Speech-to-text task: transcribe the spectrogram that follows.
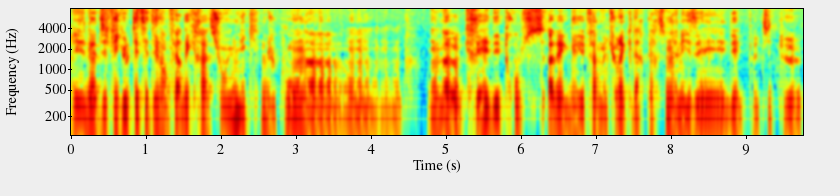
Et la difficulté, c'était d'en faire des créations uniques. Du coup, on a, on, a créé des trousses avec des fermetures éclairs personnalisées, des petites, euh,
